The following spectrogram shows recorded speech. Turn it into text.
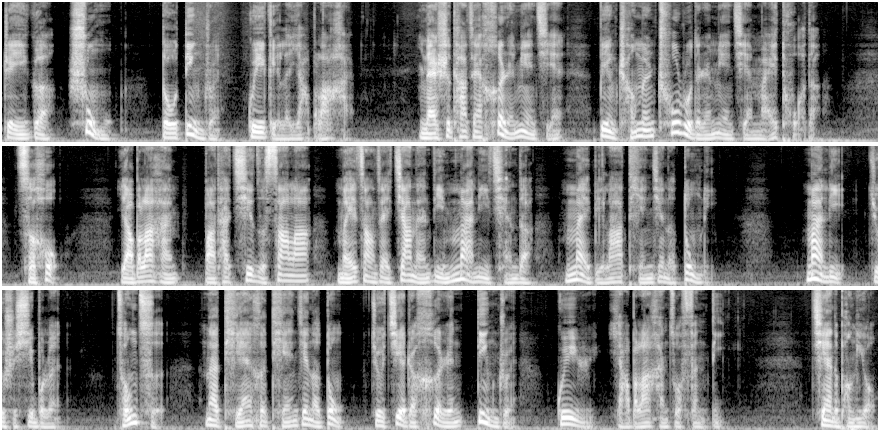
这一个树木，都定准归给了亚伯拉罕，乃是他在赫人面前，并城门出入的人面前买妥的。此后，亚伯拉罕把他妻子撒拉。埋葬在迦南地曼利前的麦比拉田间的洞里，曼利就是希伯伦。从此，那田和田间的洞就借着赫人定准归于亚伯拉罕做坟地。亲爱的朋友，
